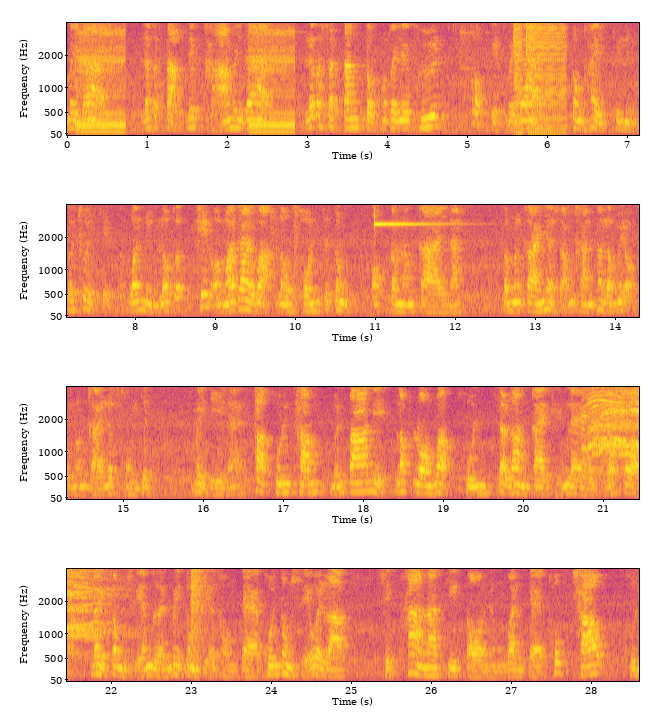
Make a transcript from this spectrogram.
ไม่ได้ แล้วก็ตัดเล็บขาไม่ได้ แล้วก็สตังค์ตกลงไปในพื้น ก็เก็บไม่ได้ ต้องให้คนหนึ่งก็ช่วยเก็บ วันหนึ่งเราก็คิดออกมาได้ว่า เราคนจะต้องออกกำลังกายนะกำลังกายเนี่ยสำคัญถ้าเราไม่ออกกำลังกายเนี่ยคงจะไม่ดีแน่ถ้าคุณทำเหมือนป้านี่ รับรองว่าคุณจะร่างกายแข็งแรง แล้วก็ไม่ต้องเสียเงิน ไม่ต้องเสียทองแต่คุณต้องเสียเวลา 15 นาทีต่อหนึ่งวันแต่ทุกเช้า คุณ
